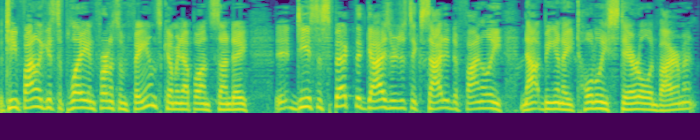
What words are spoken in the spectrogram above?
The team finally gets to play in front of some fans coming up on Sunday. Uh, do you suspect that guys are just excited to finally not be in a totally sterile environment?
